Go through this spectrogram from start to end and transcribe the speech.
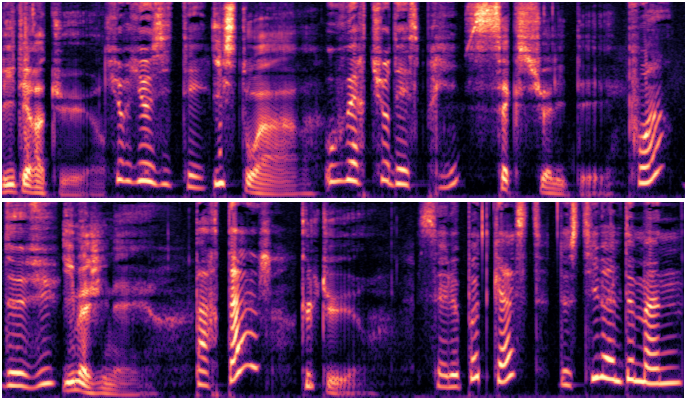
Littérature. Curiosité. Histoire. Ouverture d'esprit. Sexualité. Point de vue. Imaginaire. Partage. Culture. C'est le podcast de Steve Aldeman.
